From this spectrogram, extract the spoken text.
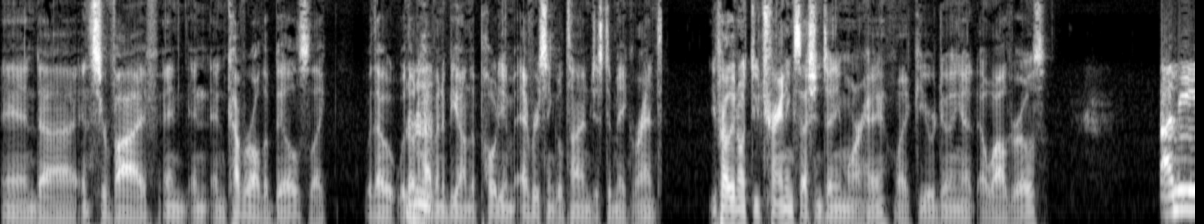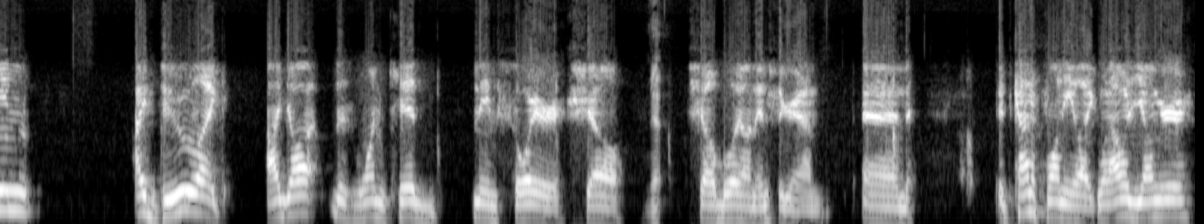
and uh, and survive and, and, and cover all the bills like without without Mm-hmm. having to be on the podium every single time just to make rent. You probably don't do training sessions anymore, hey? Like you were doing at, at Wild Rose. I mean, I do like. I got this one kid named Sawyer Shell Yeah. Shell Boy on Instagram, and it's kind of funny. Like when I was younger,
